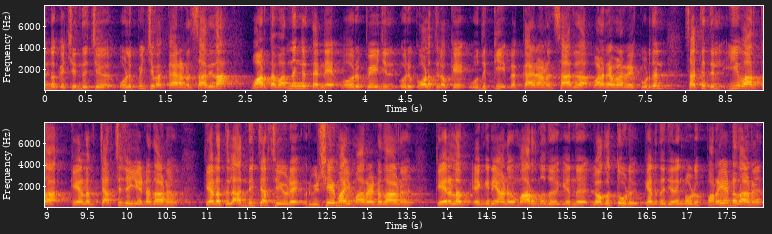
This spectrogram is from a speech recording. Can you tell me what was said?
എന്നൊക്കെ ചിന്തിച്ച് ഒളിപ്പിച്ചു വെക്കാനാണ് സാധ്യത. വാർത്ത വന്നെങ്കിൽ തന്നെ ഒരു പേജിൽ ഒരു കോളത്തിലൊക്കെ ഒതുക്കി വെക്കാനാണ് സാധ്യത വളരെ വളരെ കൂടുതൽ. സത്യത്തിൽ ഈ വാർത്ത കേരളം ചർച്ച ചെയ്യേണ്ടതാണ്. കേരളത്തിൽ അന്തിച്ചർച്ചയുടെ ഒരു വിഷയമായി മാറേണ്ടതാണ്. കേരളം എങ്ങനെയാണ് മാറുന്നത് എന്ന് ലോകത്തോട് കേരളത്തെ ജനങ്ങളോട് പറയേണ്ടതാണ്.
